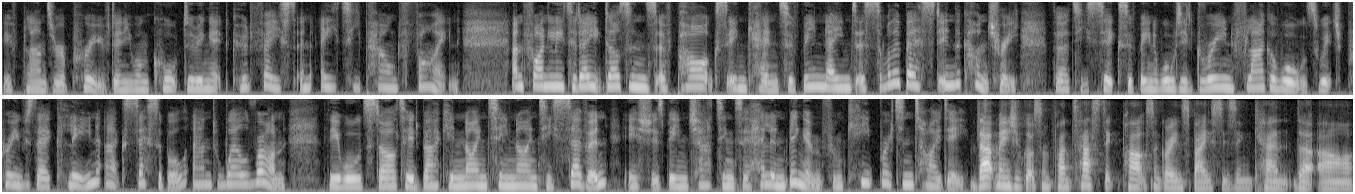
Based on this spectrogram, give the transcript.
If plans are approved, anyone caught doing it could face an £80 fine. And finally, today, dozens of parks in Kent have been named as some of the best in the country. 36 have been awarded Green Flag Awards, which proves they're clean, accessible, and well run. The award started back in 1997. Ish has been chatting to Helen Bingham from Keep Britain Tidy. That means you've got some fantastic parks and green spaces in Kent that are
